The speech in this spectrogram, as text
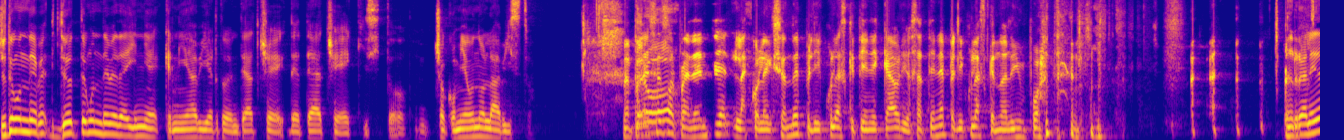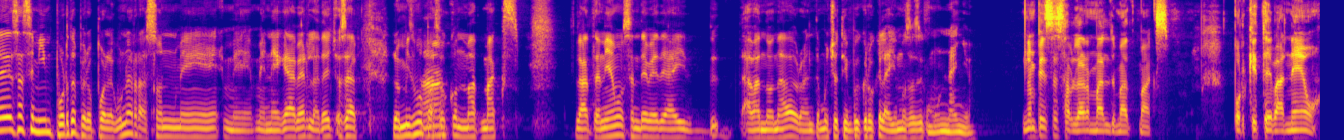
Yo tengo un DVD, yo tengo un DVD que ni he abierto en TH, de THX y todo. Chocomía uno lo ha visto. Me parece Pero- sorprendente la colección de películas que tiene Cabri. O sea, tiene películas que no le importan. En realidad esa sí me importa, pero por alguna razón me, me, me negué a verla. De hecho, o sea, lo mismo Ah. pasó con Mad Max. La teníamos en DVD ahí abandonada durante mucho tiempo y creo que la vimos hace como un año. No empieces a hablar mal de Mad Max. Porque te baneo,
